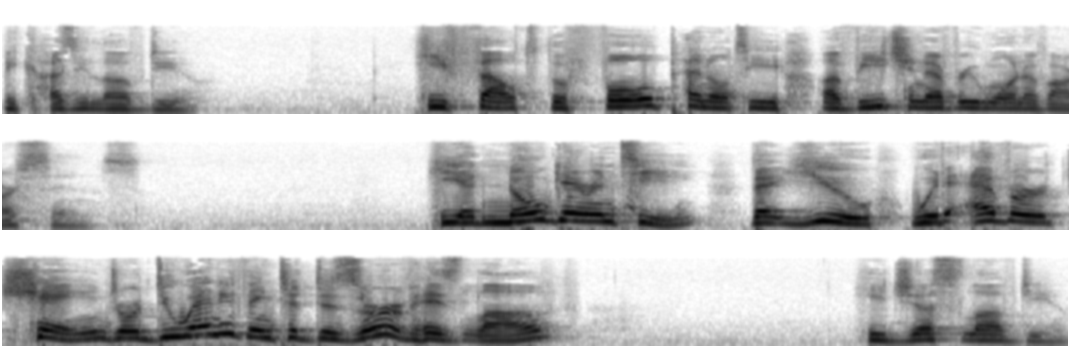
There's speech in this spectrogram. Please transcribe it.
Because he loved you. He felt the full penalty of each and every one of our sins. He had no guarantee that you would ever change or do anything to deserve his love. He just loved you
